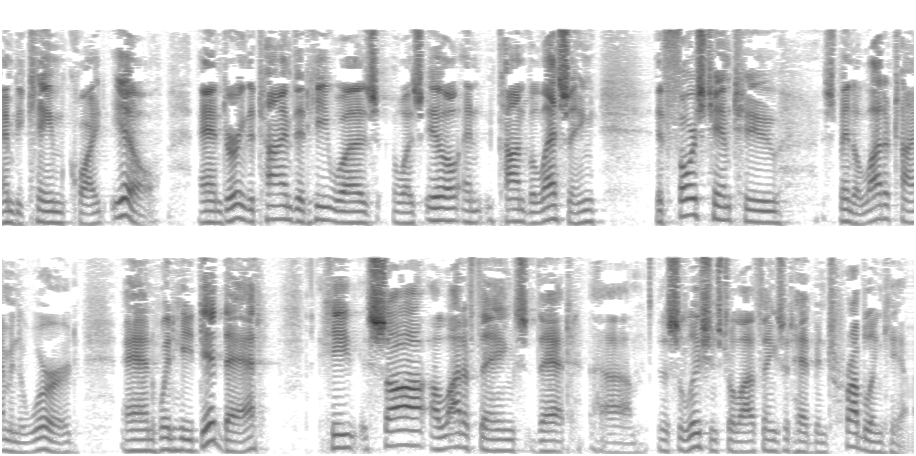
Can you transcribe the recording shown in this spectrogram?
and became quite ill. And during the time that he was, was ill and convalescing, it forced him to spend a lot of time in the Word. And when he did that, he saw a lot of things that um, the solutions to a lot of things that had been troubling him.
